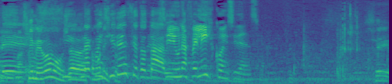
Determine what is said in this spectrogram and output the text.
eh, Jimé, vamos, sí, ya Una coincidencia total. Sí, una feliz coincidencia. Sí.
